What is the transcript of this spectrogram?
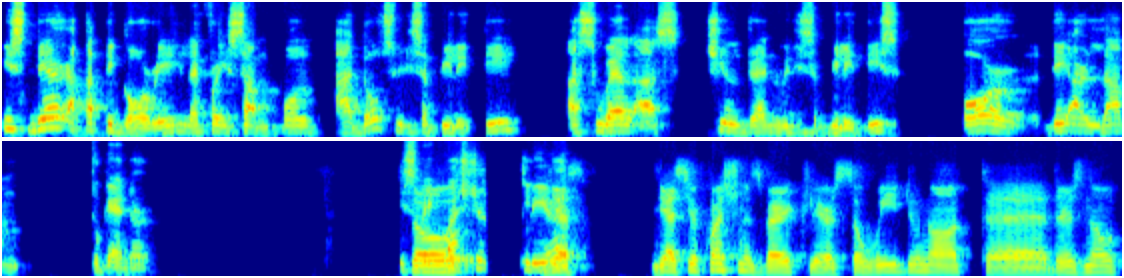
is there a category, like for example, adults with disability, as well as children with disabilities, or they are lumped together? Is So, my question clear? Yes, yes, your question is very clear. So we do not, uh, there's no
